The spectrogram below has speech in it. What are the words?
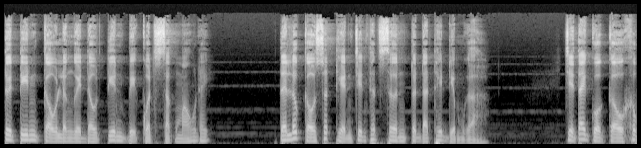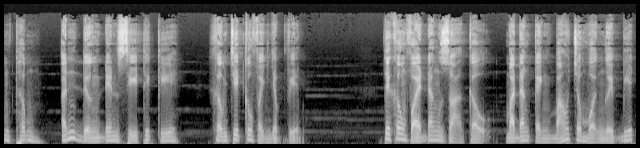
Tôi tin cậu là người đầu tiên bị quật sặc máu đây Tới lúc cậu xuất hiện trên thất sơn, tôi đã thấy điểm gờ Chỉ tay của cậu không thông, Ấn đường đen xì thế kia, Không chết cũng phải nhập viện. Tôi không phải đang dọa cậu, Mà đang cảnh báo cho mọi người biết.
